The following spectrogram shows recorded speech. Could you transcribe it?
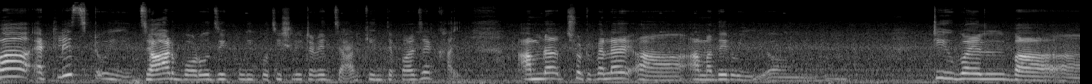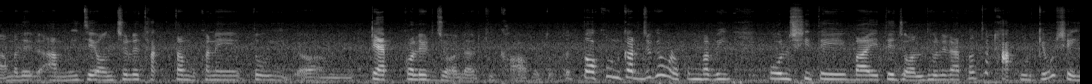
বা অ্যাটলিস্ট ওই জার বড় যে কুড়ি পঁচিশ লিটারের জার কিনতে পাওয়া যায়, খাই। আমরা ছোটোবেলায় আমাদের ওই টিউবওয়েল বা, আমাদের, আমি যে অঞ্চলে থাকতাম, ওখানে তো ওই ট্যাপ কলের জল আর কি খাওয়া হতো। তো তখনকার যুগে ওরকমভাবেই কলসিতে বা এতে জল ধরে রাখা হতো, ঠাকুরকেও সেই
